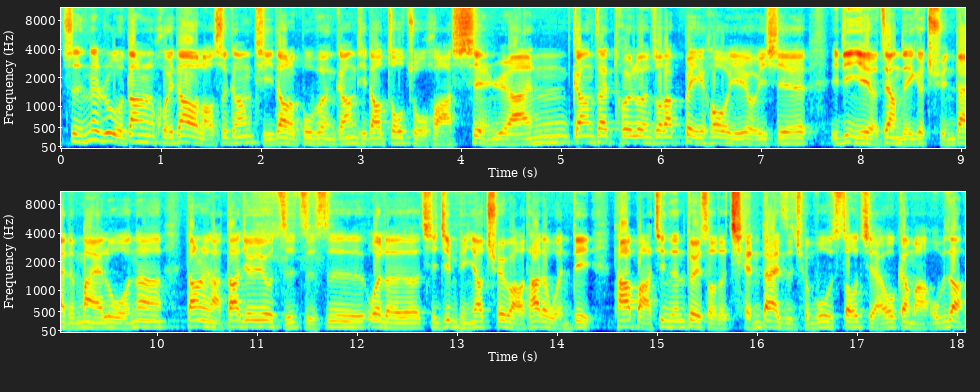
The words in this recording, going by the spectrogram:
是那如果当然回到老师刚刚提到的部分，刚刚提到周卓华，显然刚刚在推论说他背后也有一些，一定也有这样的一个裙带的脉络。那当然了，大家又只只是为了习近平要确保他的稳定，他把竞争对手的钱袋子全部收起来或干嘛？我不知道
